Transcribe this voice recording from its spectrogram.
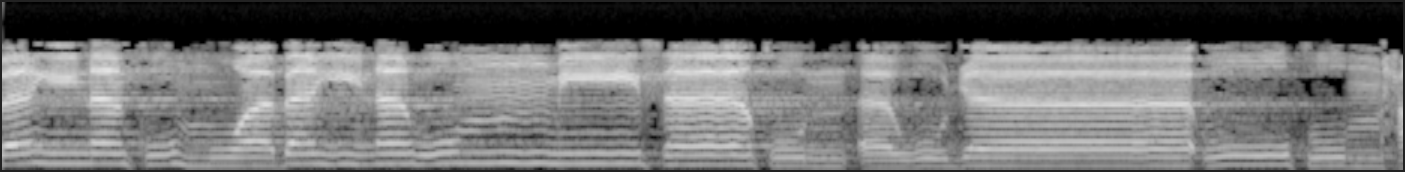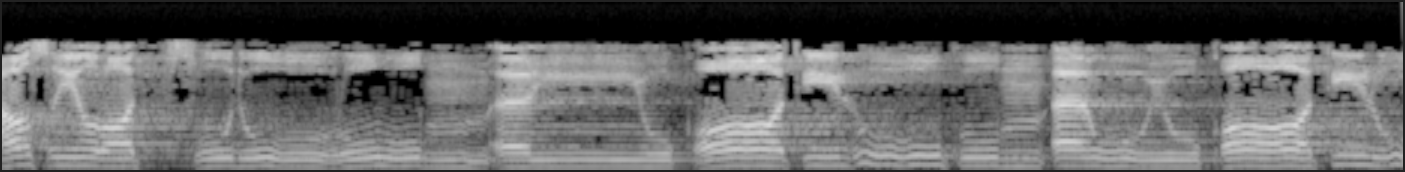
بينكم وبينهم ميثاق أو جاءوكم حصرت صدورهم أن يقاتلوكم أو يقاتلوا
